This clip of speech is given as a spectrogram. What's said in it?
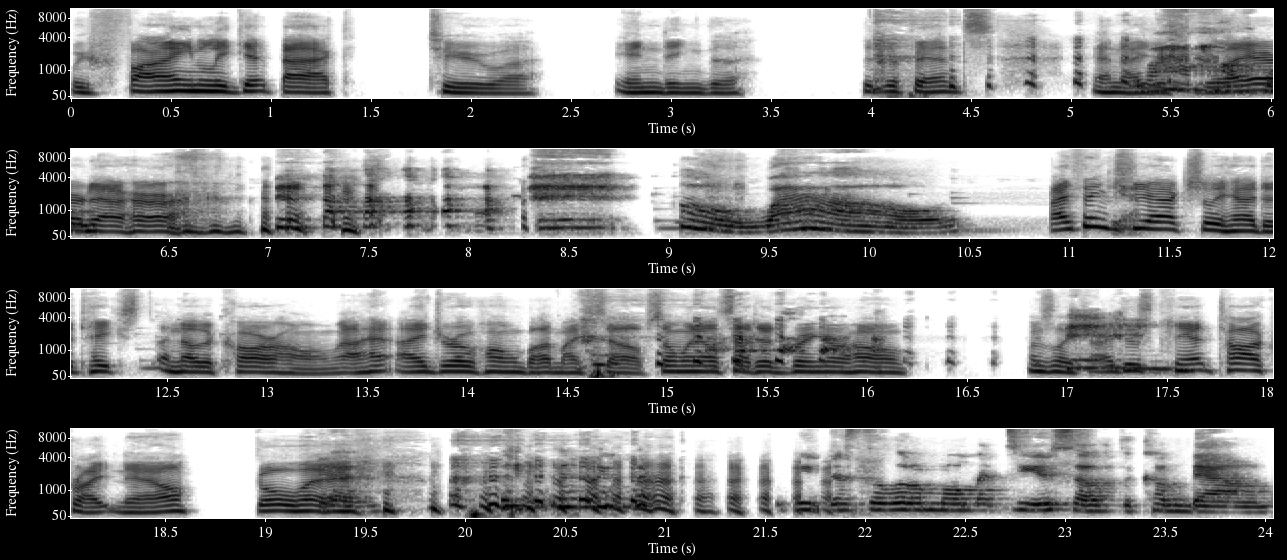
we finally get back to uh, ending the, the defense. and I wow. just glared at her. oh, wow. I think yeah. she actually had to take another car home. I, I drove home by myself. Someone else had to bring her home. I was like, I just can't talk right now. Go away. Yeah. just a little moment to yourself to come down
